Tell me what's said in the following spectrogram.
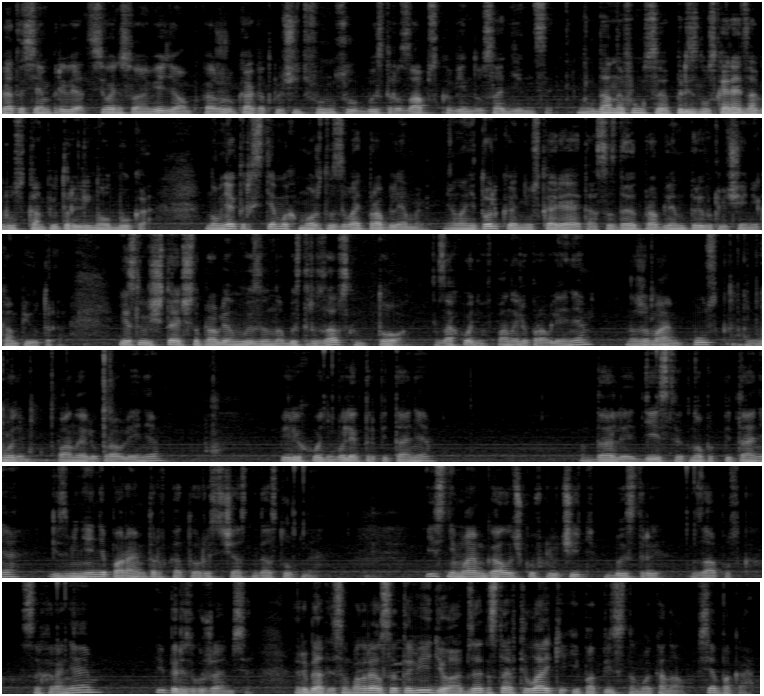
Ребята, всем привет! Сегодня в своем видео я покажу, как отключить функцию быстрого запуска Windows 11. Данная функция призвана ускорять загрузку компьютера или ноутбука, но в некоторых системах может вызывать проблемы. Она не только не ускоряет, а создает проблемы при выключении компьютера. Если вы считаете, что проблема вызвана быстрым запуском, то заходим в панель управления, нажимаем «Пуск», вводим панель управления, переходим в электропитание, Далее действие кнопок питания, изменение параметров, которые сейчас недоступны. И снимаем галочку «Включить быстрый запуск». Сохраняем и перезагружаемся. Ребят, если вам понравилось это видео, обязательно ставьте лайки и подписывайтесь на мой канал. Всем пока!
